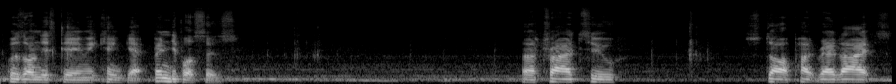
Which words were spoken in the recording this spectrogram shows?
because on this game you can get bendy buses. I try to stop at red lights.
